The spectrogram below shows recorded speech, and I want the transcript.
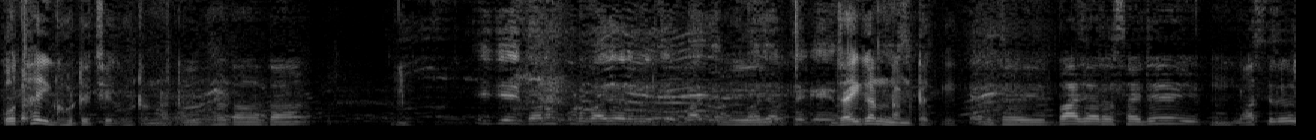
কোথায় ঘটেছে ঘটনাটা? এই ঘটনাটা এই যে ধরমপুর বাজার নিচে বাজার বাজার থেকে জায়গার নামটা কি? এই বাজারের সাইডে নাসিরের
